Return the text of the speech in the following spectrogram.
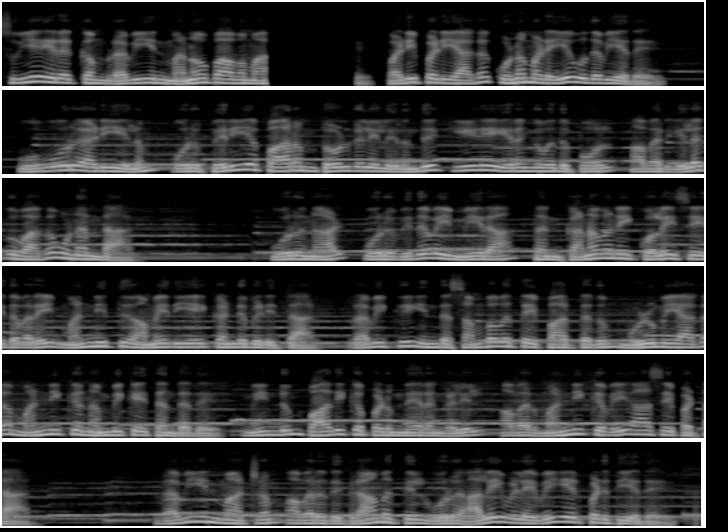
சுய இரக்கம் ரவியின் மனோபாவமாக படிப்படியாக குணமடைய உதவியது. ஒவ்வொரு அடியிலும் ஒரு பெரிய பாரம் தோள்களிலிருந்து கீழே இறங்குவது போல் அவர் இலகுவாக உணர்ந்தார். ஒரு நாள் ஒரு விதவை மீரா தன் கணவனை கொலை செய்தவரை மன்னித்து அமைதியை கண்டுபிடித்தார். ரவிக்கு இந்த சம்பவத்தை பார்த்ததும் முழுமையாக மன்னிக்க நம்பிக்கை தந்தது. மீண்டும் பாதிக்கப்படும் நேரங்களில் அவர் மன்னிக்கவே ஆசைப்பட்டார். ரவியின் மாற்றம் அவரது கிராமத்தில் ஒரு அலைவிளைவை ஏற்படுத்தியது.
